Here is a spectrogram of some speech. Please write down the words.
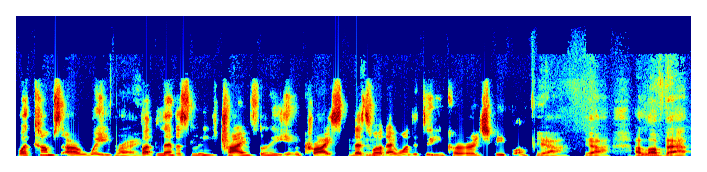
what comes our way, Right. but let us live triumphantly in Christ. That's Mhm. what I wanted to encourage people. Yeah, yeah. I love that.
